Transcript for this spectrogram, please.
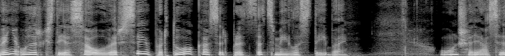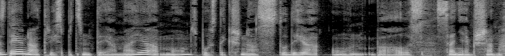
Viņa uzrakstīja savu versiju par to, kas ir pretstats mīlestībai. Un šajā sestdienā, 13. maijā, mums būs tikšanās studijā un balvas saņemšana.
